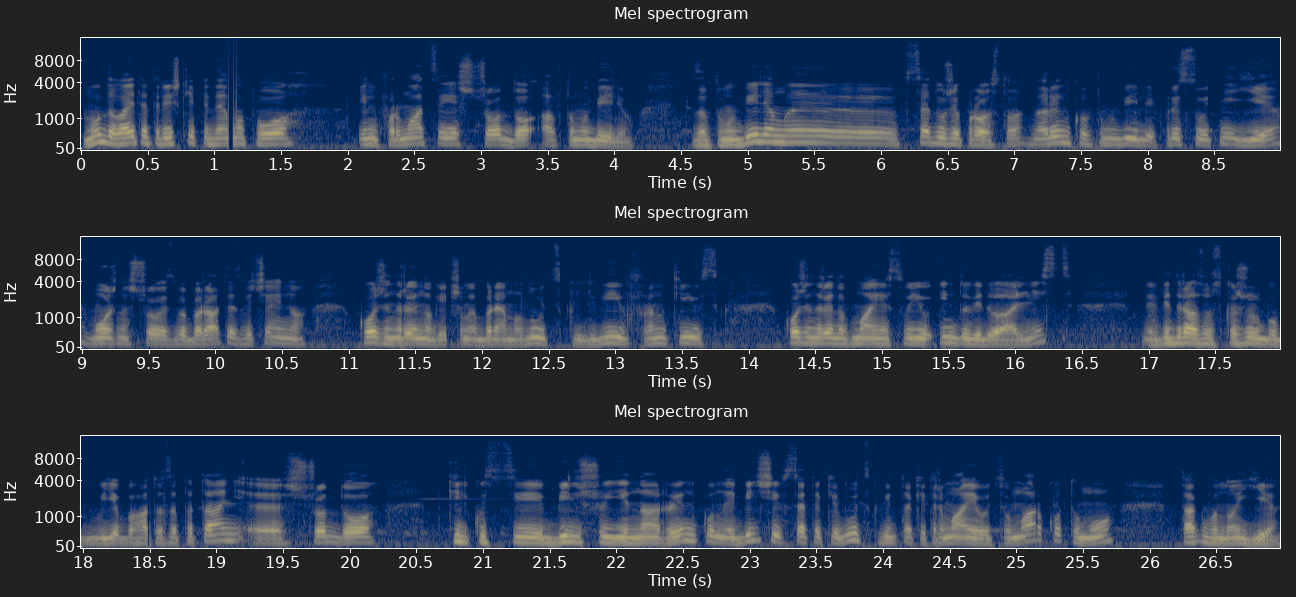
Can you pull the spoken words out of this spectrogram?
Ну, давайте трішки підемо по інформації щодо автомобілів. З автомобілями е, все дуже просто. На ринку автомобілі присутні є, можна щось вибирати. Звичайно, кожен ринок, якщо ми беремо Луцьк, Львів, Франківськ, кожен ринок має свою індивідуальність. Відразу скажу, бо є багато запитань е, щодо кількості більшої на ринку. Найбільший все-таки Луцьк, він так і тримає оцю марку, тому так воно є.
